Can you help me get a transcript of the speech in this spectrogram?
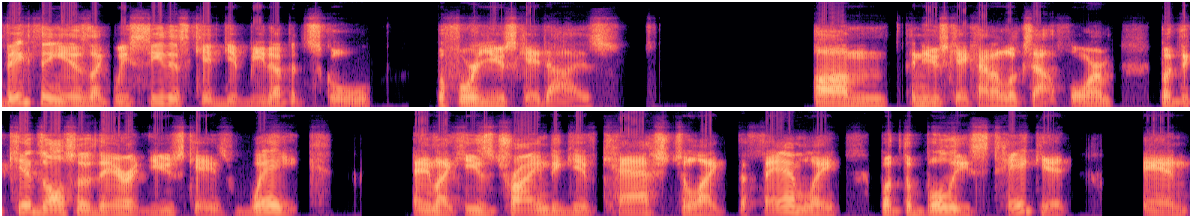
big thing is like we see this kid get beat up at school before Yusuke dies. Um, and Yusuke kind of looks out for him, but the kid's also there at Yusuke's wake, and like he's trying to give cash to like the family, but the bullies take it, and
